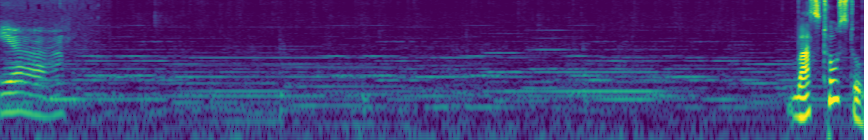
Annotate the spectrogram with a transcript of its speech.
Ja. Was tust du?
